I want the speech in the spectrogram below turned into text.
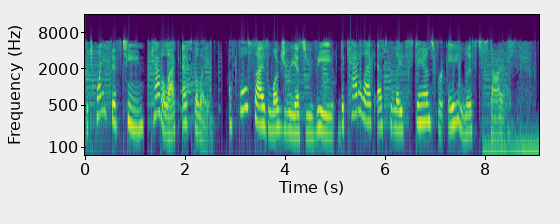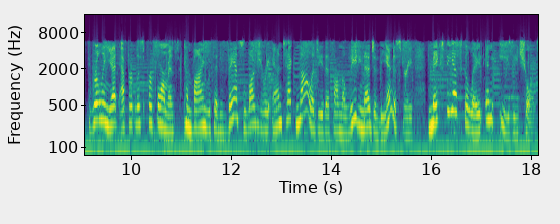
The 2015 Cadillac Escalade. A full-size luxury SUV, the Cadillac Escalade stands for A-list style. Thrilling yet effortless performance combined with advanced luxury and technology that's on the leading edge of the industry makes the Escalade an easy choice.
